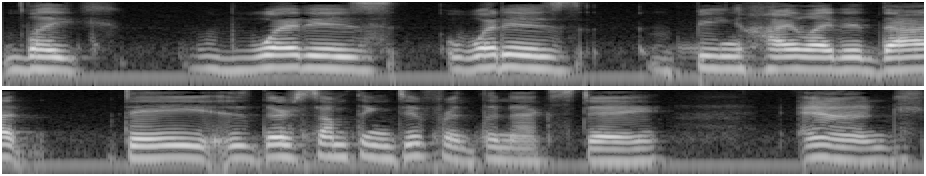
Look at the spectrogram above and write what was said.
like what is what is being highlighted that day is there's something different the next day and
